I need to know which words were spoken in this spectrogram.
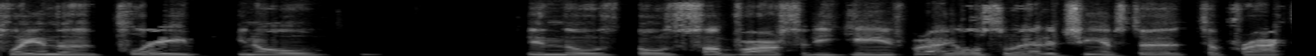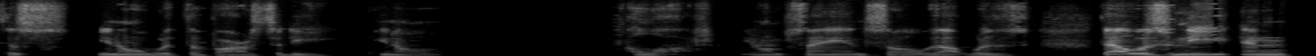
play in the play, you know, in those those sub varsity games, but I also had a chance to to practice, you know, with the varsity, you know, a lot. You know what I'm saying? So that was that was neat, and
